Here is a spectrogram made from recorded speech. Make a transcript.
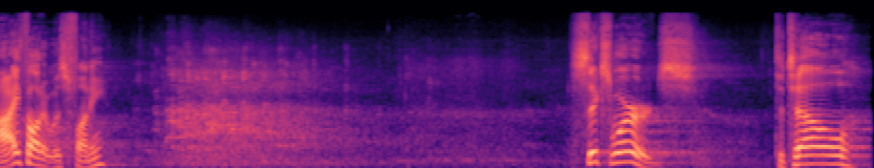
I thought it was funny. Six words to tell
